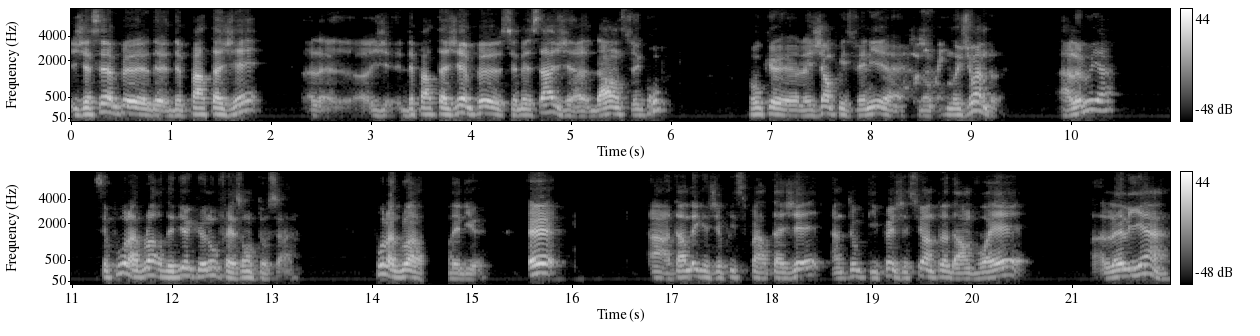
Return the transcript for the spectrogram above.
j'essaie un peu de, partager, euh, de partager un peu ce message dans ce groupe pour que les gens puissent venir nous, joindre. Alléluia. C'est pour la gloire de Dieu que nous faisons tout ça. Pour la gloire de Dieu. Et ah, attendez que je puisse partager un tout petit peu. Je suis en train d'envoyer le lien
